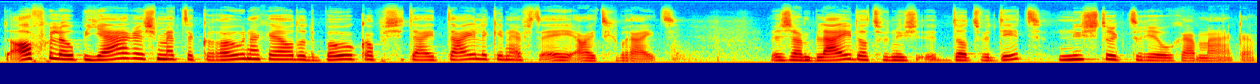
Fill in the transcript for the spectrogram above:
De afgelopen jaren is met de coronagelden de boencapaciteit tijdelijk in FTE uitgebreid. We zijn blij dat we, nu, dat we dit nu structureel gaan maken.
